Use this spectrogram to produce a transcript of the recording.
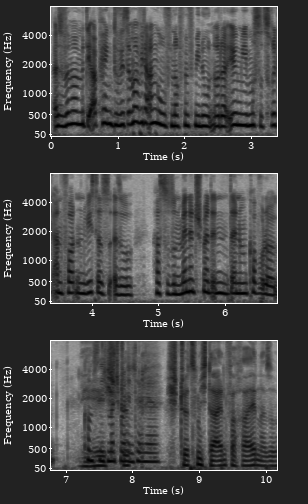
also wenn man mit dir abhängt, du wirst immer wieder angerufen nach fünf Minuten oder irgendwie musst du zurück antworten. Wie ist das? Also hast du so ein Management in deinem Kopf oder kommst du nicht manchmal stürz, hinterher? Ich stürze mich da einfach rein. Also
